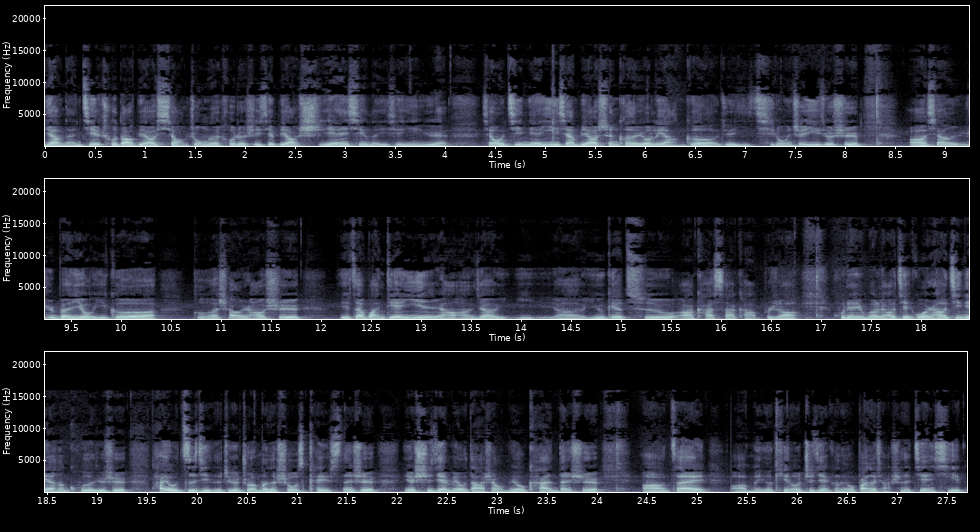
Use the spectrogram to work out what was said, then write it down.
比较难接触到比较小众的，或者是一些比较实验性的一些音乐。像我今年印象比较深刻的有两个，我觉得其中之一就是，呃，像日本有一个和尚，然后是也在玩电音，然后好像叫一呃 You Get to Akasaka，不知道蝴蝶有没有了解过。然后今年很酷的就是他有自己的这个专门的 showcase，但是因为时间没有搭上，我没有看。但是啊，在啊每个 kino 之间可能有半个小时的间隙。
